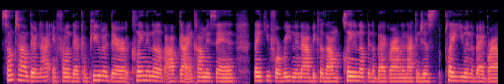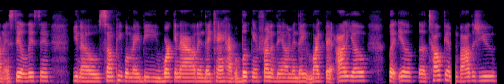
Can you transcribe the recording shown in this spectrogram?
sometimes they're not in front of their computer, they're cleaning up. I've gotten comments saying, thank you for reading it out because I'm cleaning up in the background and I can just play you in the background and still listen. You know, some people may be working out and they can't have a book in front of them and they like that audio. But if the talking bothers you,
